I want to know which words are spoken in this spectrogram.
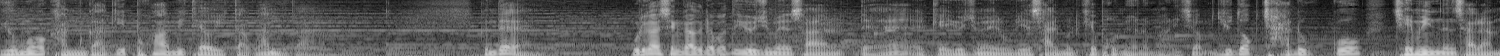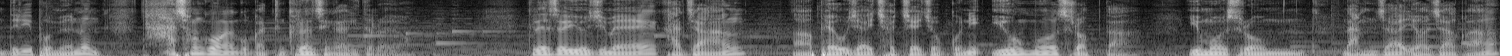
유머 감각이 포함이 되어 있다고 합니다. 근데 우리가 생각을 해봐도 요즘에 살 때 이렇게 요즘에 우리의 삶을 이렇게 보면은 말이죠. 유독 잘 웃고 재미있는 사람들이 보면은 다 성공한 것 같은 그런 생각이 들어요. 그래서 요즘에 가장 아, 배우자의 첫째 조건이 유머스럽다. 유머스러운 남자 여자가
